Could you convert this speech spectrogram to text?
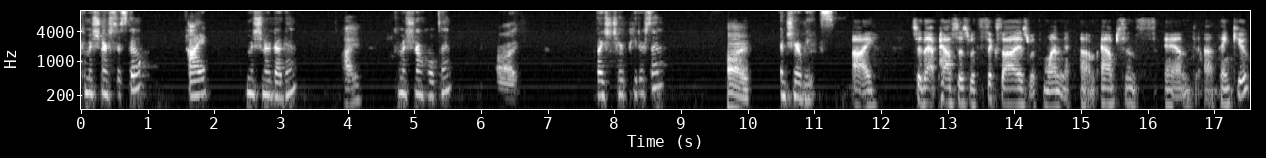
Commissioner Cisco, Aye. Commissioner Duggan, Aye. Commissioner Holton, Aye. Vice Chair Peterson, Aye. and Chair Weeks. Aye. So that passes with six ayes with one um, absence. And uh, thank you.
